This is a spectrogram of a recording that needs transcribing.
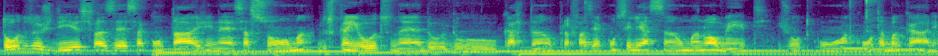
todos os dias fazer essa contagem, né, essa soma dos canhotos né, do, do cartão para fazer a conciliação manualmente junto com a conta bancária.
